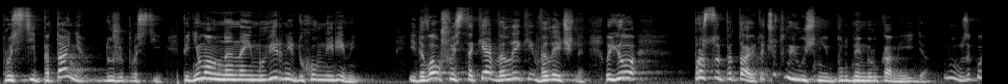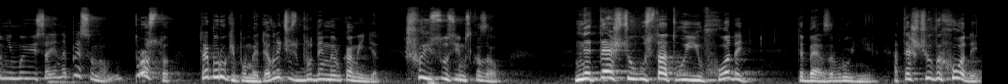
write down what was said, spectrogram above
прості питання, дуже прості, піднімав на неймовірний духовний рівень і давав щось таке велике, величне. Його просто питають, а чого твої учні брудними руками їдять? Ну, в законі Моїсея написано. Просто треба руки помити, а вони щось брудними руками їдять. Що Ісус їм сказав? Не те, що в уста твої входить, тебе забруднює, а те, що виходить.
